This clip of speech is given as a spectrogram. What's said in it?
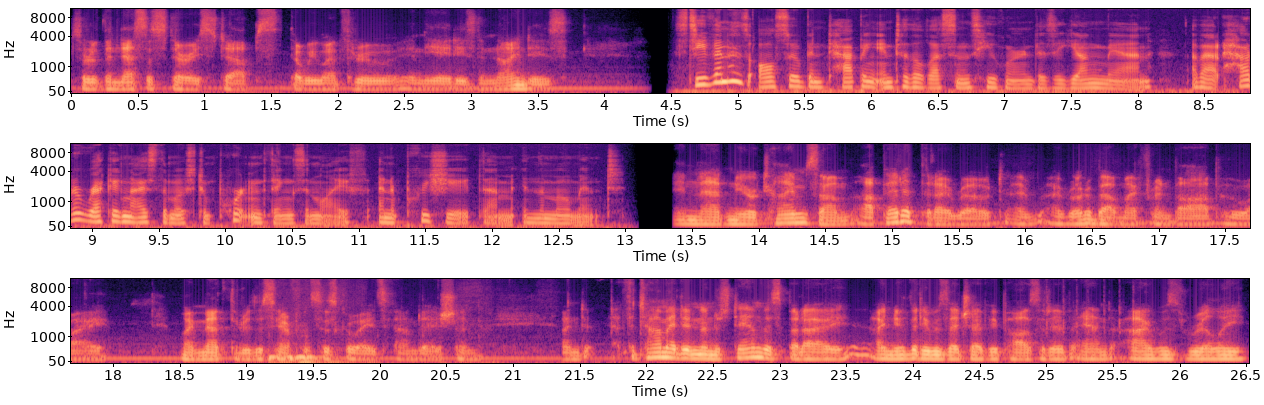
sort of the necessary steps that we went through in the 80s and 90s. Steven has also been tapping into the lessons he learned as a young man about how to recognize the most important things in life and appreciate them in the moment. In that New York Times um, op-ed that I wrote, I, I, wrote about my friend Bob, who I, who I met through the San Francisco AIDS Foundation. And at the time, I didn't understand this, but I, I knew that he was HIV positive, and I was really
